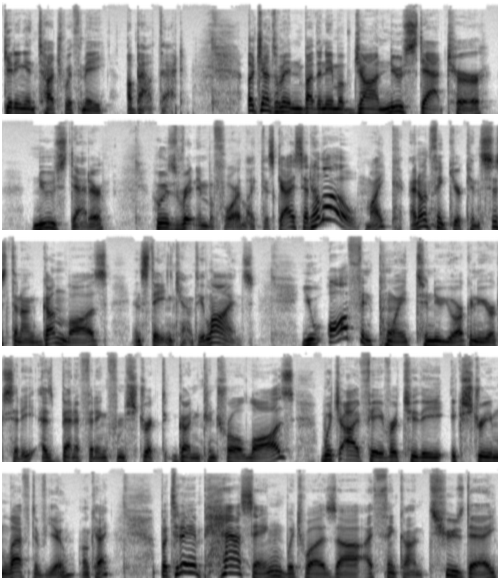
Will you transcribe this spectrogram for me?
getting in touch with me about that. A gentleman by the name of John Newstatter, Newstatter, who has written before, like this guy, said, Hello, Mike. I don't think you're consistent on gun laws and state and county lines. You often point to New York or New York City as benefiting from strict gun control laws, which I favor to the extreme left of you. Okay. But today in passing, which was, uh, I think, on Tuesday,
